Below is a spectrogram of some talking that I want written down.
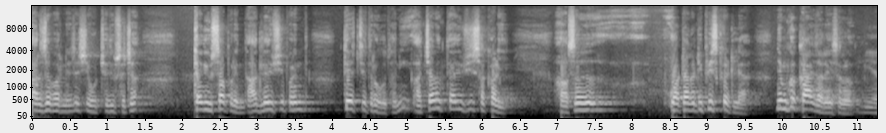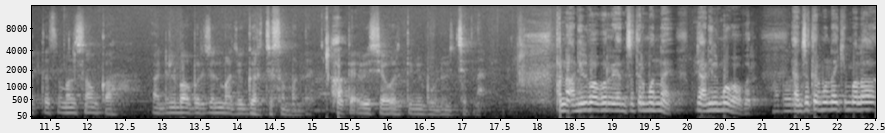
अर्ज भरण्याच्या शेवटच्या दिवसाच्या त्या दिवसापर्यंत आदल्या दिवशीपर्यंत तेच चित्र होतं. आणि अचानक त्या दिवशी सकाळी असं वाटाघाटी फिसकटल्या. नेमकं काय झालं हे सगळं? मी आता तुम्हाला सांगू का? अनिल बाबरचे आणि माझे घरचे संबंध हा. आहे त्या विषयावरती मी बोलू इच्छित नाही. पण अनिल बाबर यांचं तर म्हणणं आहे. म्हणजे अनिल म बाबर. यांचं तर म्हणणं आहे की मला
